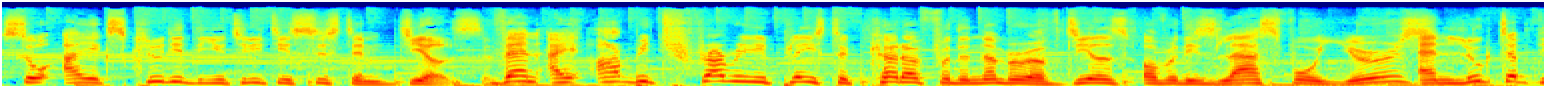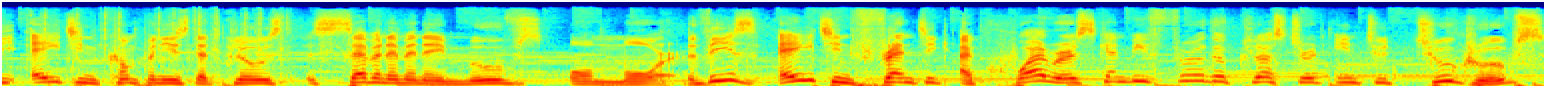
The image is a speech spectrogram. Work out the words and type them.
so I excluded the utility system deals. Then I arbitrarily placed a cutoff for the number of deals over these last four years and and looked up the 18 companies that closed 7 M&A moves or more. These 18 frantic acquirers can be further clustered into two groups.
